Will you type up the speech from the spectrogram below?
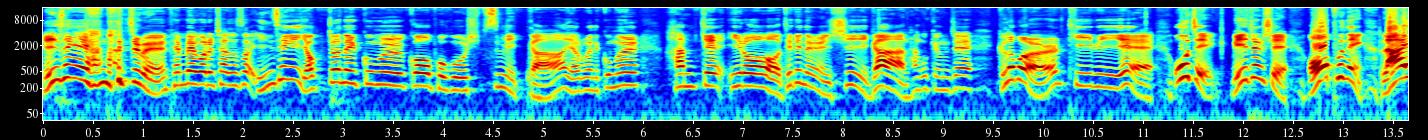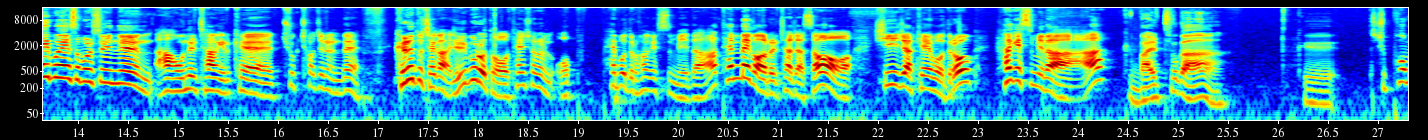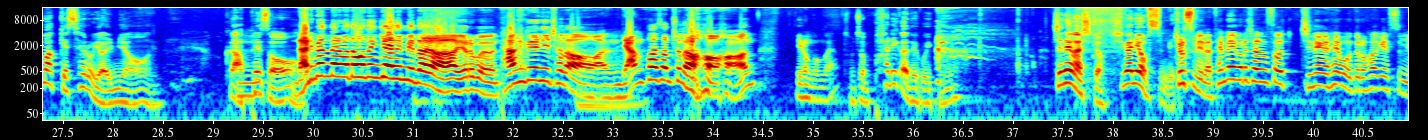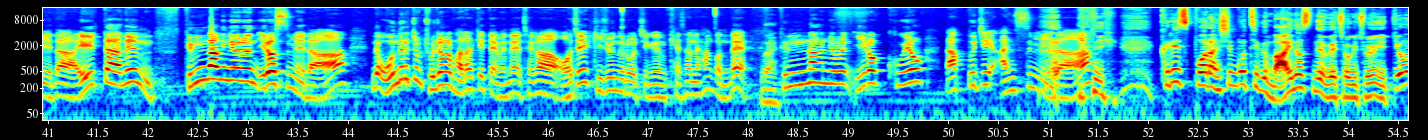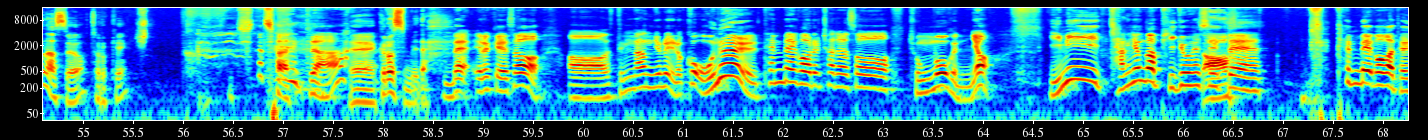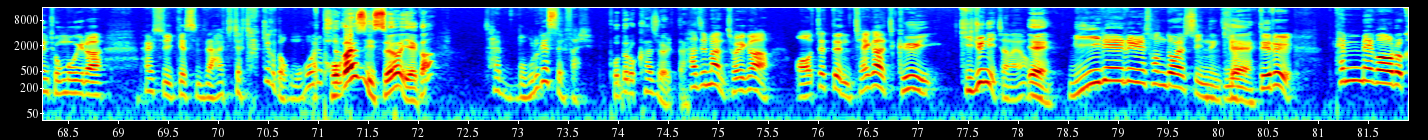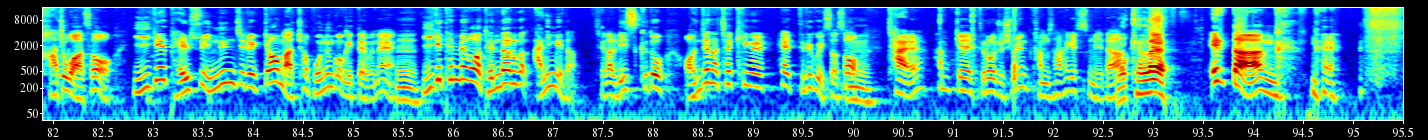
인생의 한 번쯤은 템베거를 찾아서 인생의 역전의 꿈을 꿔보고 싶습니까? 여러분의 꿈을 함께 이뤄드리는 시간 한국경제 글로벌 TV의 오직 미증시 오프닝 라이브에서 볼 수 있는 아 오늘 장 이렇게 축 처지는데 그래도 제가 일부러 더 텐션을 업 해보도록 하겠습니다. 템베거를 찾아서 시작해 보도록 하겠습니다. 그 말투가 그 슈퍼마켓 새로 열면 그 앞에서 날이면 날마다 오는 게 아닙니다. 여러분 당근 2,000원, 양파 3,000원 이런 건가요? 점점 파리가 되고 있군요. 진행하시죠. 시간이 없습니다. 좋습니다. 템맥으로 찾아서 진행을 해보도록 하겠습니다. 일단은 등락률은 이렇습니다. 근데 오늘은 좀 조정을 받았기 때문에 제가 어제 기준으로 지금 계산을 한 건데 네. 등락률은 이렇고요. 나쁘지 않습니다. 아니 크리스퍼랑 심보틱은 마이너스인데 왜 저기 조용히 끼워놨어요? 저렇게? 진짜. 자, 네 그렇습니다. 네 이렇게 해서 어, 등락률은 이렇고 오늘 템베거를 찾아서 종목은요. 이미 작년과 비교했을 아. 때 템베거가 된 종목이라 할 수 있겠습니다. 아 진짜 찾기가 너무 어렵다. 더 갈 수 있어요 얘가? 잘 모르겠어요 사실. 보도록 하죠 일단. 하지만 저희가 어쨌든 제가 그 기준이 있잖아요. 예. 미래를 선도할 수 있는 기업들을 템베거를 가져와서 이게 될 수 있는지를 껴 맞춰 보는 거기 때문에 음. 이게 템베거가 된다는 건 아닙니다. 제가 리스크도 언제나 체킹을 해 드리고 있어서 음. 잘 함께 들어주시면 감사하겠습니다. 로켓랩. 일단 네.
